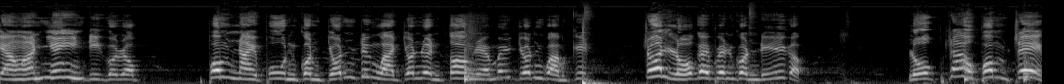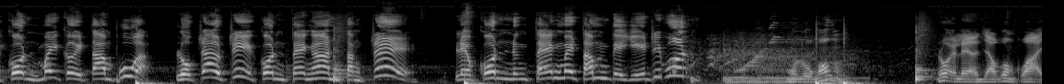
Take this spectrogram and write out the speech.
จังหันยี่ที่กรบผมนายปูนคนจน ถึงว่าจนเดินต้องเนี่ยไม่จนความคิดจนโหลกให้เป็นคนดีกับลูกเจ้าผมเจ้คนไม่เคยตามพัวลูกเจ้าเจ้คนแต่งงานตั้งเจ้แล้วคนหนึ่งแต่งไม่ทำแต่หยีที่พุ่นโอ้ลูกงร้อยแล้วเจ้าก้องควาย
